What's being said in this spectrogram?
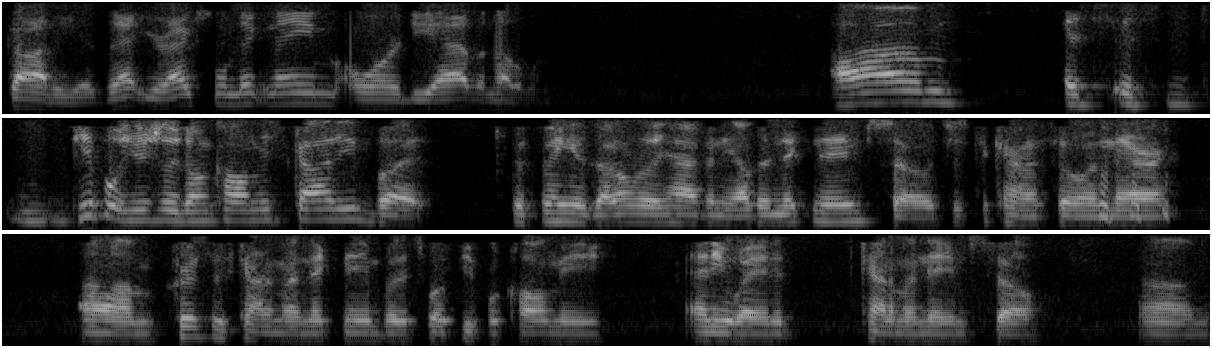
Scotty. Is that your actual nickname, or do you have another one? Um, it's it's people usually don't call me Scotty, but the thing is I don't really have any other nicknames, so just to kind of fill in there, um, Chris is kind of my nickname, but it's what people call me anyway, and it's kind of my name, so um,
